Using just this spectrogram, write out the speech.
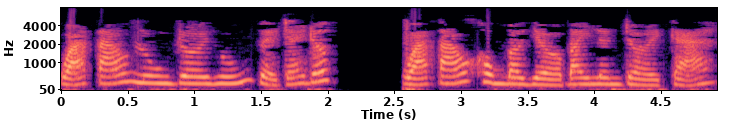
quả táo luôn rơi hướng về trái đất, quả táo không bao giờ bay lên trời cả.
